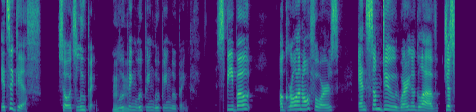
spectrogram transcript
It's a GIF. So it's looping. Mhm. Looping, looping, looping, looping. Speedboat, a girl on all fours, and some dude wearing a glove just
